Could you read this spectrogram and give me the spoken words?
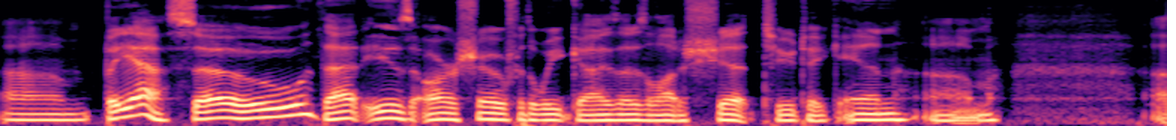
Um, but yeah, so that is our show for the week, guys. That is a lot of shit to take in. Um, uh,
